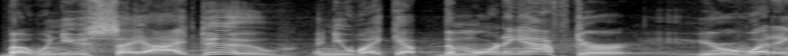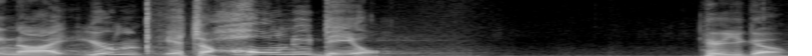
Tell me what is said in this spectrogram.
But when you say I do, and you wake up the morning after your wedding night, you're, it's a whole new deal. Here you go.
